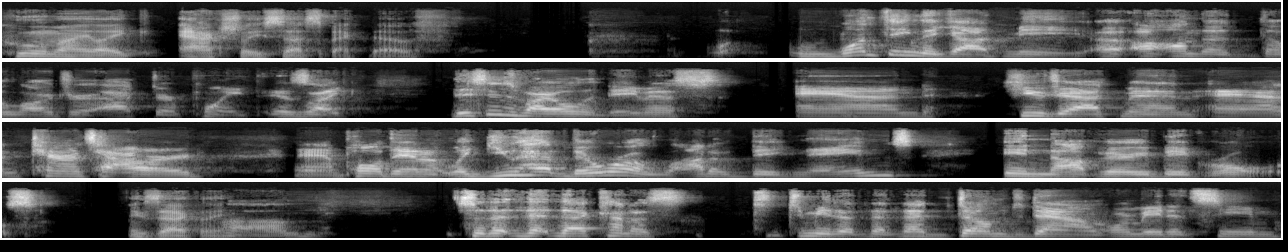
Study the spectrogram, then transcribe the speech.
Who am I like actually suspect of? One thing that got me uh, on the the larger actor point is like this is Viola Davis and Hugh Jackman and Terrence Howard and Paul Dano. Like you have, there were a lot of big names in not very big roles. Exactly. Um, so that that, that kind of to me that, that that dumbed down or made it seem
